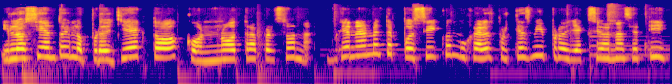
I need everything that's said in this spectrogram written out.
Y lo siento y lo proyecto con otra persona. Generalmente pues sí con mujeres porque es mi proyección hacia ti.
